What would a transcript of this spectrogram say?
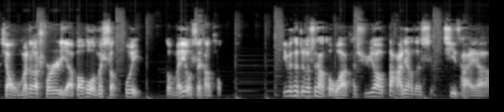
像我们这个村里啊，包括我们省会都没有摄像头，因为它这个摄像头啊，它需要大量的器材呀，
